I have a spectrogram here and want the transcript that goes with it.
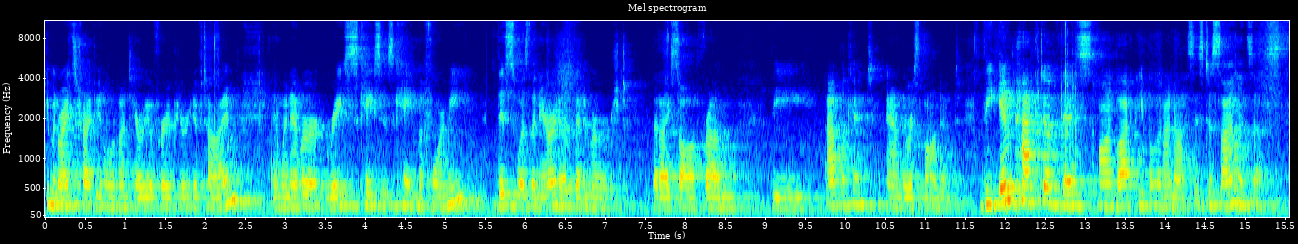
Human Rights Tribunal of Ontario for a period of time, and whenever race cases came before me, this was the narrative that emerged that I saw from the applicant and the respondent. The impact of this on Black people and on us is to silence us.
